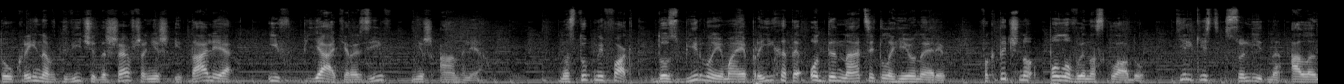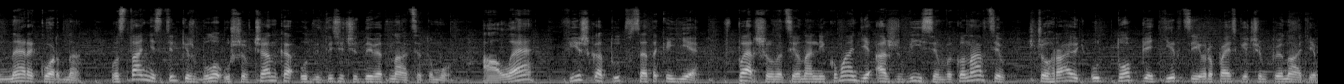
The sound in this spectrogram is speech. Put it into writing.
то Україна вдвічі дешевша ніж Італія і в 5 разів ніж Англія. Наступний факт: до збірної має приїхати 11 легіонерів, фактично половина складу. Кількість солідна, але не рекордна. Востаннє стільки ж було у Шевченка у 2019-му. Але фішка тут все-таки є. Вперше у національній команді аж 8 виконавців, що грають у топ-п'ятірці європейських чемпіонатів.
